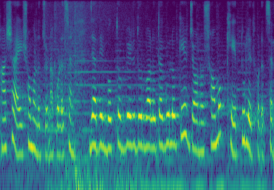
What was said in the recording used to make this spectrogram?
ভাষায় সমালোচনা করেছেন, যাদের বক্তব্যের দুর্বলতাগুলোকে জনসমক্ষে তুলে ধরেছেন।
